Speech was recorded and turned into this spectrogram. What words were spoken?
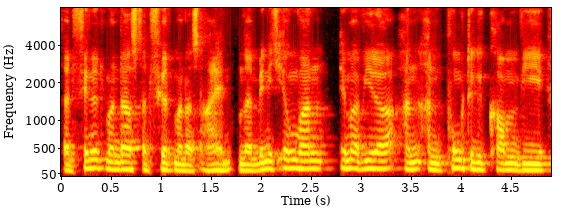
Dann findet man das, dann führt man das ein. Und dann bin ich irgendwann immer wieder an, an Punkte gekommen wie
